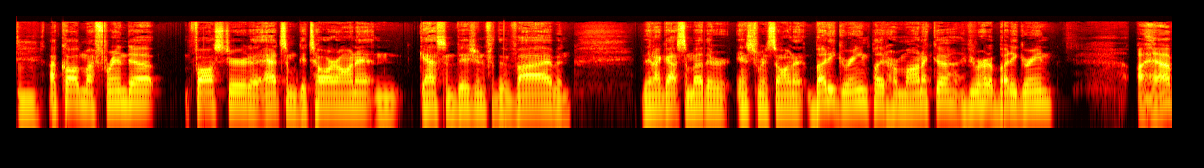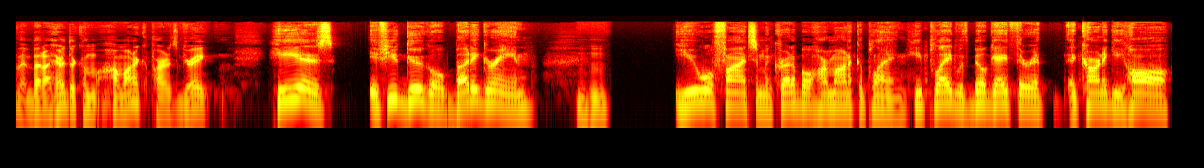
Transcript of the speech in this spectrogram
mm. I called my friend up, Foster, to add some guitar on it and got some vision for the vibe, and then I got some other instruments on it. Buddy Green played harmonica. Have you ever heard of Buddy Green? I haven't, but I heard the harmonica part is great. He is. If you Google Buddy Green, mm-hmm you will find some incredible harmonica playing. He played with Bill Gaither at, at Carnegie Hall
